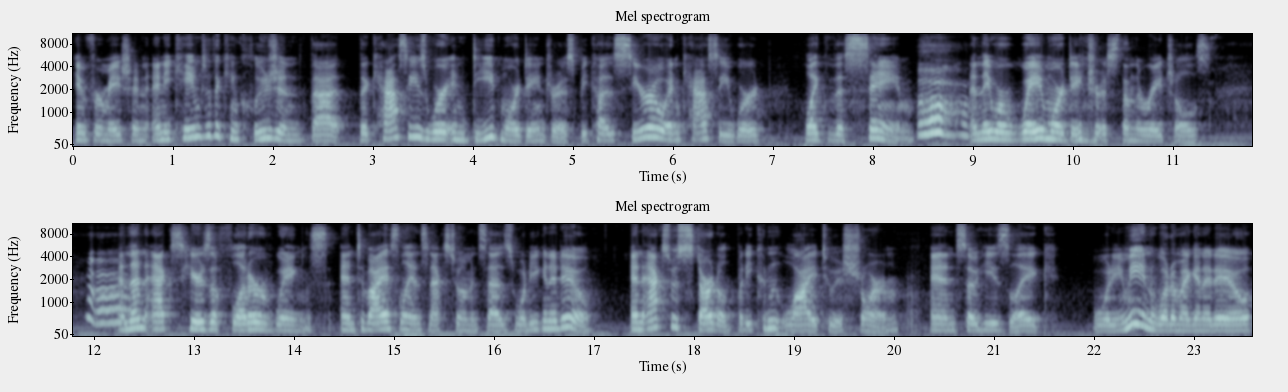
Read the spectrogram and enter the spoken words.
information. And he came to the conclusion that the Cassies were indeed more dangerous because Seerow and Cassie were like the same ah. and they were way more dangerous than the Rachels. Ah. And then Ax hears a flutter of wings, and Tobias lands next to him and says, What are you going to do? And Ax was startled, but he couldn't lie to his Shorm. And so he's like, What do you mean? What am I going to do?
